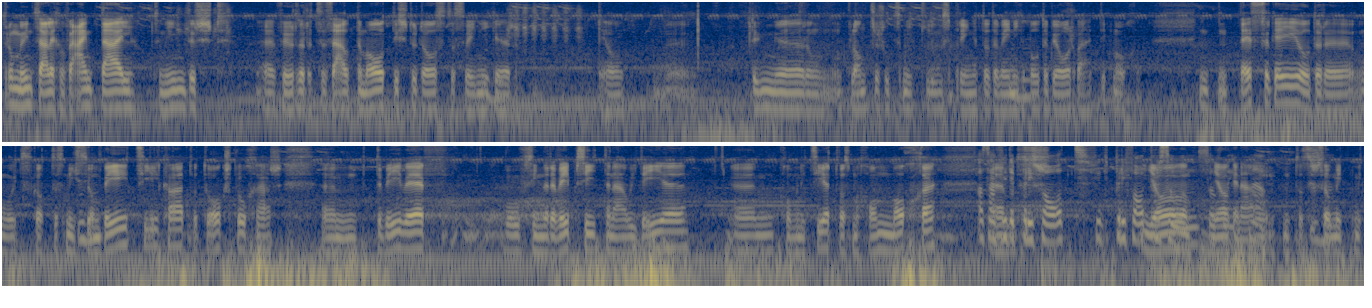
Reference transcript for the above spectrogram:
Darum müssen sie eigentlich auf einem Teil zumindest äh, fördern sie es automatisch durch das, dass weniger ja, äh, Dünger und Pflanzenschutzmittel ausbringen oder weniger mhm. Bodenbearbeitung machen. Und, und die SRG, oder, äh, wo jetzt gerade das Mission mhm. B Ziel hat, das du angesprochen hast, ähm, der WWF, der auf seiner Webseite auch Ideen ähm, kommuniziert, was man kann machen kann. Also auch für, ähm, die, Privat, für die Privatperson? Ja, so ja genau. Und das ist mhm. so mit, mit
